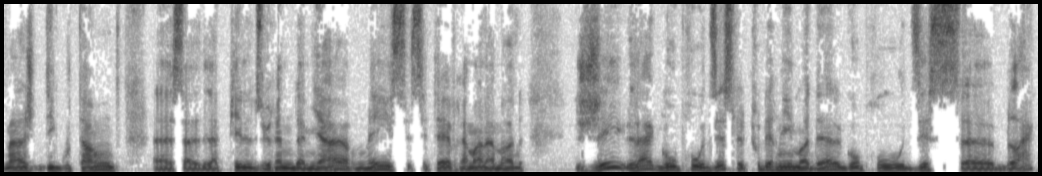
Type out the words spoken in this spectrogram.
images dégoûtantes. Euh, ça, la pile durait une demi-heure, mais c'était vraiment la mode. J'ai la GoPro 10, le tout dernier modèle, GoPro 10 euh, Black,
